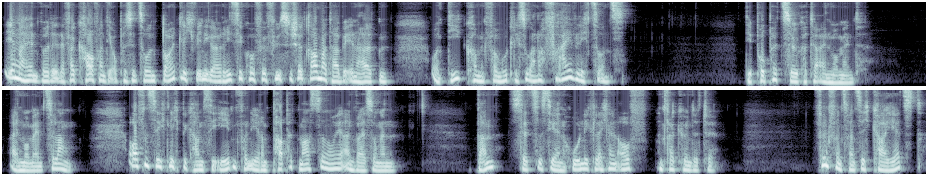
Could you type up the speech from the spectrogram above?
Immerhin würde der Verkauf an die Opposition deutlich weniger Risiko für physische Traumata beinhalten, und die kommen vermutlich sogar noch freiwillig zu uns. Die Puppe zögerte einen Moment. Ein Moment zu lang. Offensichtlich bekam sie eben von ihrem Puppet Master neue Anweisungen. Dann setzte sie ein Honiglächeln auf und verkündete. 25k jetzt,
